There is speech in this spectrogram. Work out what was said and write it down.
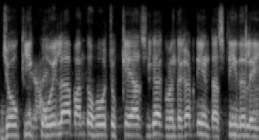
ਜੋ ਕਿ ਕੋਇਲਾ ਬੰਦ ਹੋ ਚੁੱਕਿਆ ਸੀਗਾ ਗੋਬਿੰਦਗੜ੍ਹ ਦੀ ਇੰਡਸਟਰੀ ਦੇ ਲਈ।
